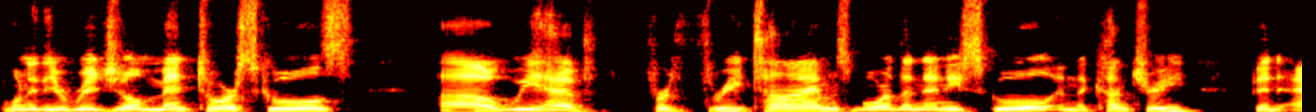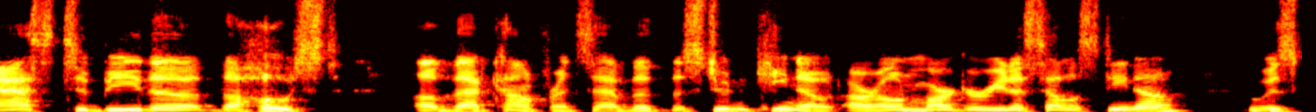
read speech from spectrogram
one of the original mentor schools. Uh, we have, for three times more than any school in the country, been asked to be the, the host of that conference, have the, the student keynote. Our own Margarita Celestino, who is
